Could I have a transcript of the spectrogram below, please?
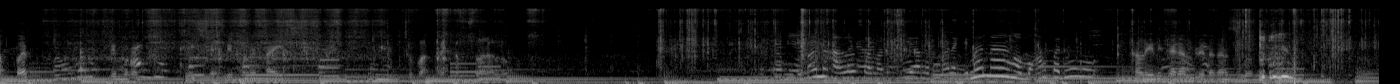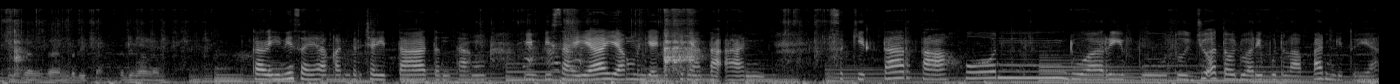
dapat dimonetize. Dimonetize coba rekam suara lo gimana halo selamat siang. Gimana gimana? Ngomong apa dulu? Kali ini saya akan ceritakan sebuah mimpi yang menegangkan tadi pak tadi malam. Kali ini saya akan bercerita tentang mimpi saya yang menjadi kenyataan. Sekitar tahun 2007 atau 2008 gitu ya.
